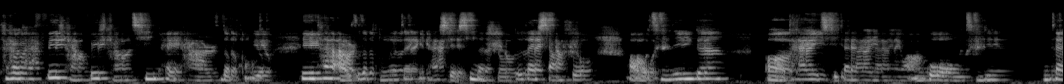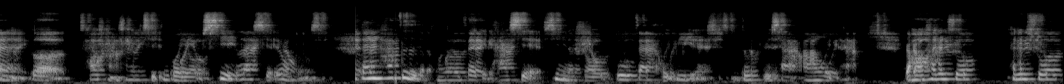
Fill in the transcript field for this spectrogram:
她说她非常非常钦佩她儿子的朋友，因为她儿子的朋友在给她写信的时候，都在想说，哦，我曾经跟呃他一起在哪里哪里玩过，我们曾经。在哪个操场上一起度过游戏，都在写这种东西。但是他自己的朋友在给他写信的时候，都在回避这件事情，都是想安慰他。然后他就说，他就说，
